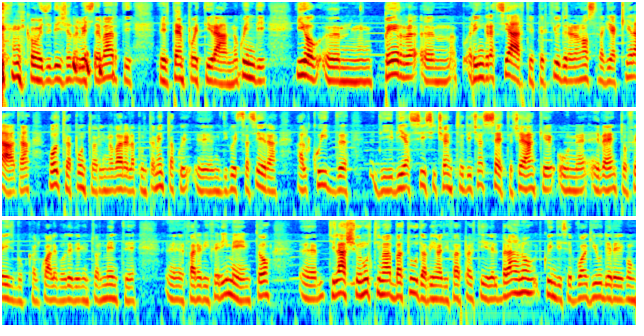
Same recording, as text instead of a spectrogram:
come si dice da queste parti, e il tempo è tiranno. Quindi io ehm, per ehm, ringraziarti e per chiudere la nostra chiacchierata, oltre appunto a rinnovare l'appuntamento a que- eh, di questa sera al quid di Via Sisi 117, c'è anche un evento Facebook al quale potete eventualmente eh, fare riferimento. Eh, ti lascio un'ultima battuta prima di far partire il brano, quindi se vuoi chiudere con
